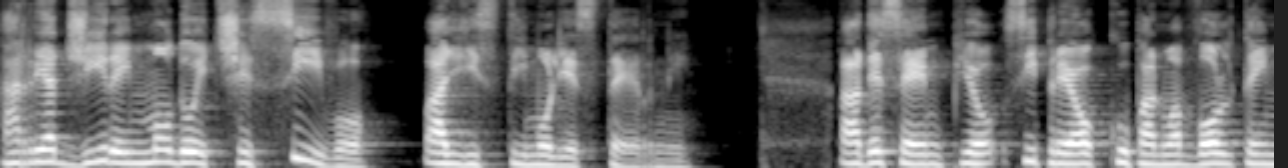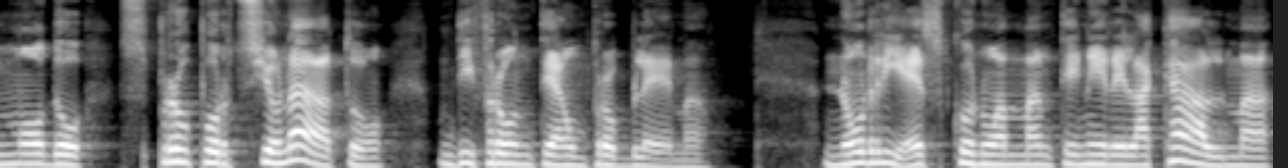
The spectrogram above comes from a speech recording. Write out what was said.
a reagire in modo eccessivo agli stimoli esterni. Ad esempio, si preoccupano a volte in modo sproporzionato di fronte a un problema. Non riescono a mantenere la calma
